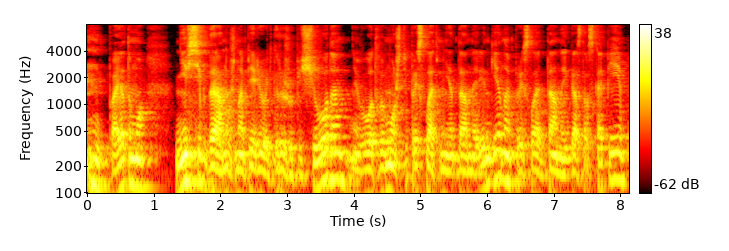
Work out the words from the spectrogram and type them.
Поэтому не всегда нужно оперировать грыжу пищевода. Вот, вы можете прислать мне данные рентгена, прислать данные гастроскопии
